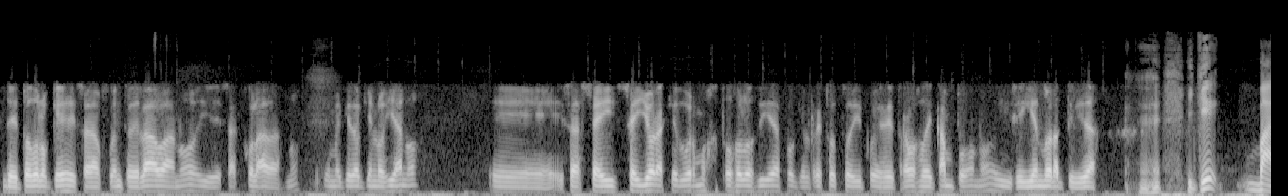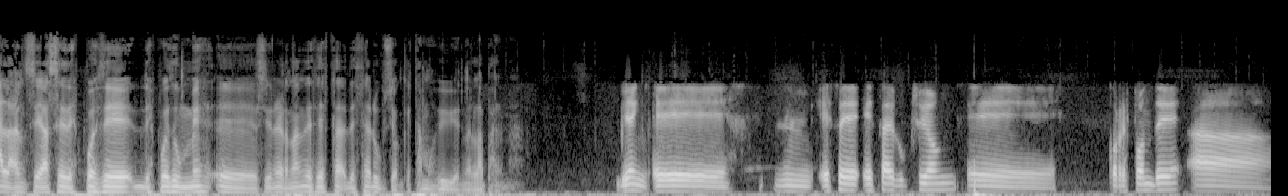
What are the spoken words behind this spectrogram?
de todo lo que es esa fuente de lava, ¿no? Y esas coladas, ¿no? Yo me quedo aquí en los llanos, eh, esas seis, seis horas que duermo todos los días porque el resto estoy pues de trabajo de campo, ¿no? Y siguiendo la actividad. ¿Y qué balance hace después de después de un mes, eh, señor Hernández, de esta, de esta erupción que estamos viviendo en La Palma? Bien, eh, este, esta erupción eh, corresponde a,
